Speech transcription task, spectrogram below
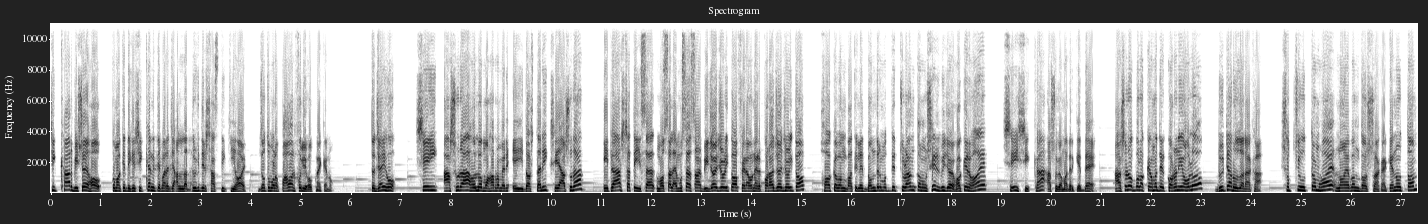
শিক্ষার বিষয় হও। তোমাকে দেখে শিক্ষা নিতে পারে যে আল্লাহ দুহিদের শাস্তি কি হয়, যত বড় পাওয়ারফুলি হোক না কেন। তো যাই হোক, সেই আশুরা হলো মহরমের এই দশ তারিখ। সেই আশুরা, এটার সাথে ইসা মসাল মুসা বিজয় জড়িত, ফেরাউনের পরাজয় জড়িত। হক এবং বাতিলের দ্বন্দ্বের মধ্যে চূড়ান্ত এবং শেষ বিজয় হকের হয় সেই শিক্ষা আসুর আমাদেরকে দেয়। আসুর উপলক্ষে আমাদের করণীয় হলো দুইটা রোজা রাখা। সবচেয়ে উত্তম হয় নয় এবং দশ রাখা। কেন উত্তম?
